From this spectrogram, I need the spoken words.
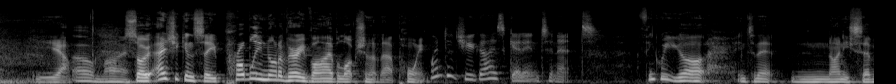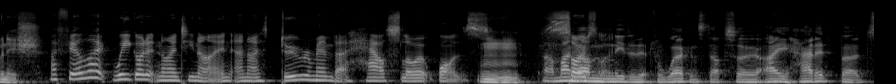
yeah. Oh my. So, as you can see, probably not a very viable option at that point. When did you guys get internet? I think we got internet 97 ish. I feel like we got it 99 and I do remember how slow it was. Mm-hmm. Uh, my so mum slow. needed it for work and stuff, so I had it, but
